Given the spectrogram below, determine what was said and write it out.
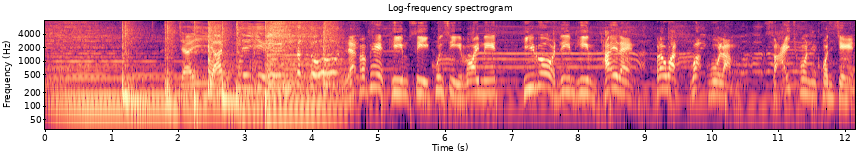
ตรจะยัดจะยืนตะโกนและประเภททีม4คูณ400 เมตร ฮีโร่ดรีมทีมไทยแลนด์ ประวัติ วะโฮรัมย์ สายชล คนเจน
